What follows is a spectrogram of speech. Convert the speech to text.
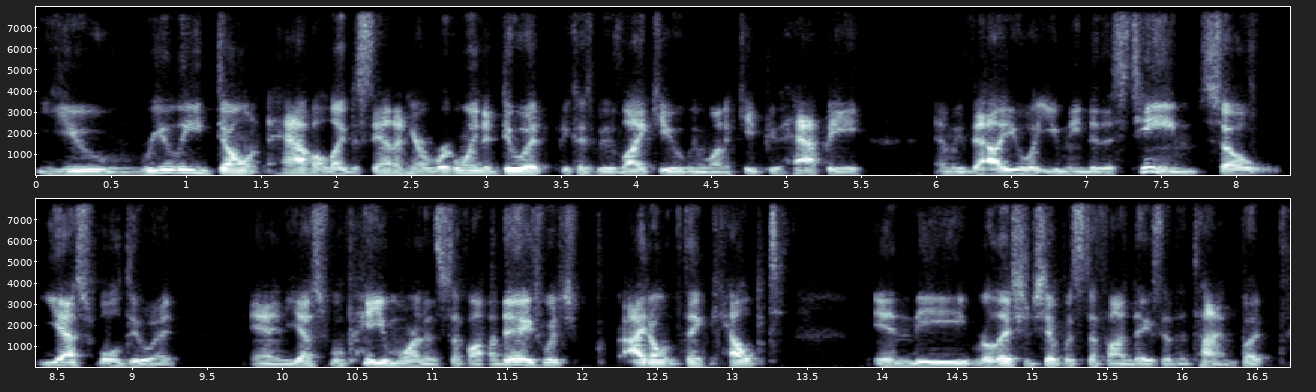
you really don't have a leg to stand on here, we're going to do it because we like you. We want to keep you happy and we value what you mean to this team. So yes, we'll do it. And yes, we'll pay you more than Stefon Diggs, which I don't think helped in the relationship with Stefon Diggs at the time. But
